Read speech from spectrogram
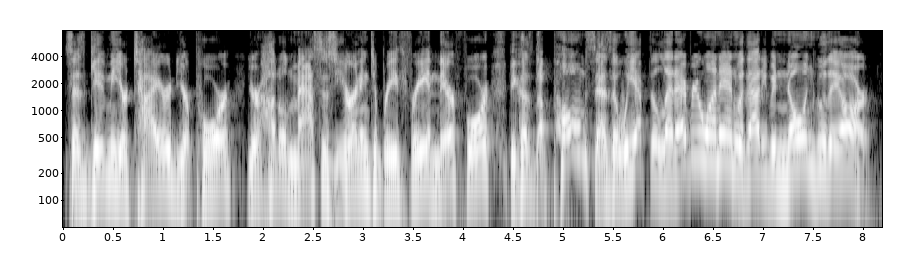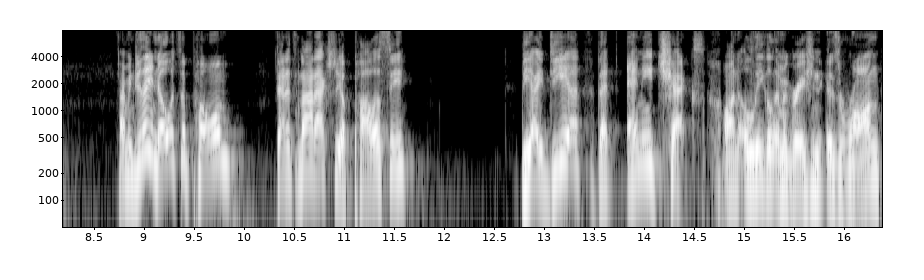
says, Give me your tired, your poor, your huddled masses yearning to breathe free. And therefore, because the poem says that we have to let everyone in without even knowing who they are. I mean, do they know it's a poem? That it's not actually a policy? The idea that any checks on illegal immigration is wrong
